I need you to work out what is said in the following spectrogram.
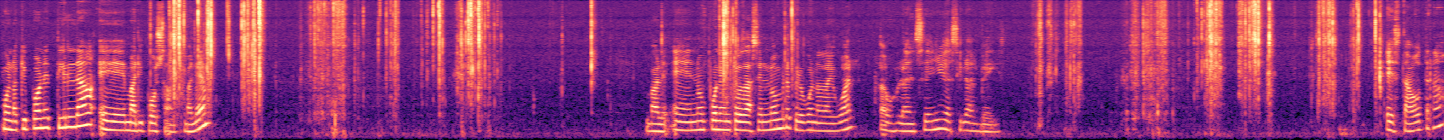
Bueno, aquí pone tilda eh, mariposa, ¿vale? Vale, eh, no ponen todas el nombre, pero bueno, da igual. Os la enseño y así las veis. Esta otra.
